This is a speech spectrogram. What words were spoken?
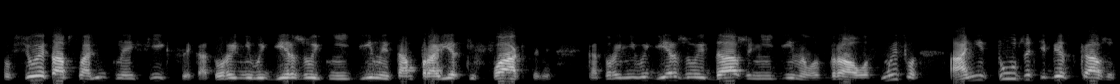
что все это абсолютная фикция, которая не выдерживает ни единой там проверки фактами, которая не выдерживает даже ни единого здравого смысла, они тут же тебе скажут,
